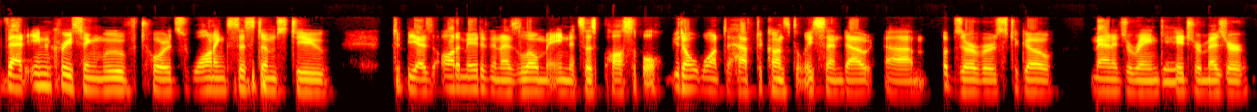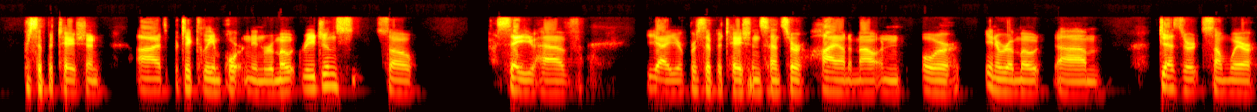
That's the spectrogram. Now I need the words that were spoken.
that increasing move towards wanting systems to to be as automated and as low maintenance as possible. You don't want to have to constantly send out um, observers to go manage a rain gauge or measure precipitation. Uh, it's particularly important in remote regions. So, say you have, yeah, your precipitation sensor high on a mountain or in a remote um, desert somewhere.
